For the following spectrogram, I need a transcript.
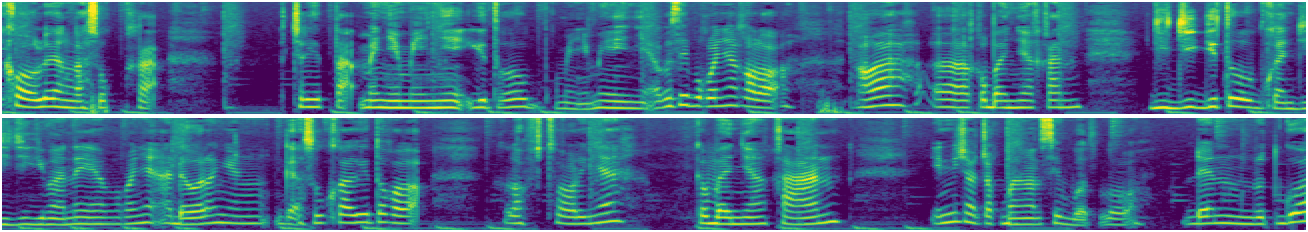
kalau lu yang nggak suka cerita menye-menye gitu menye-menye apa sih pokoknya kalau apa uh, kebanyakan jijik gitu bukan jijik gimana ya pokoknya ada orang yang nggak suka gitu kalau love storynya kebanyakan. Ini cocok banget sih buat lo. Dan menurut gue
